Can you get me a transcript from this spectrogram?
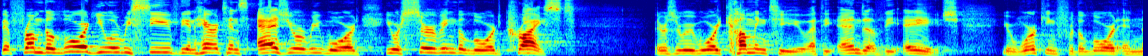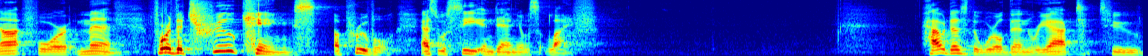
that from the Lord you will receive the inheritance as your reward. You are serving the Lord Christ. There's a reward coming to you at the end of the age. You're working for the Lord and not for men. For the true king's approval, as we'll see in Daniel's life. How does the world then react to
